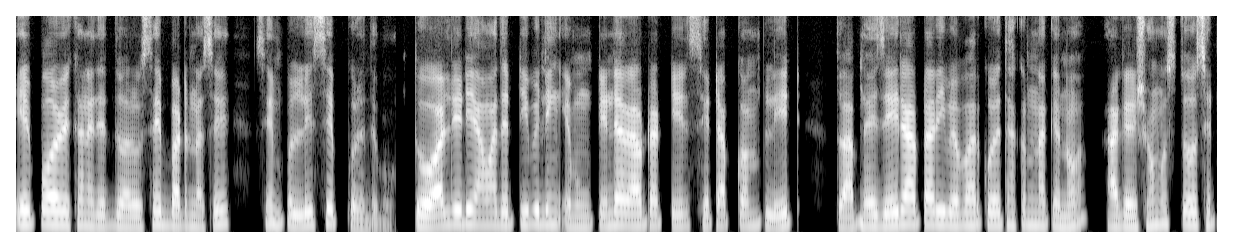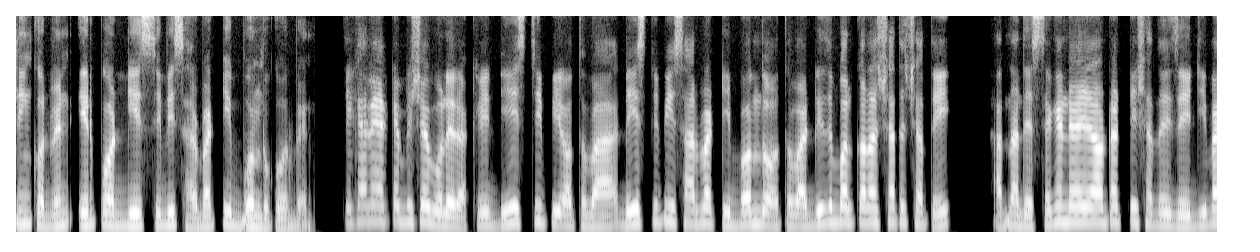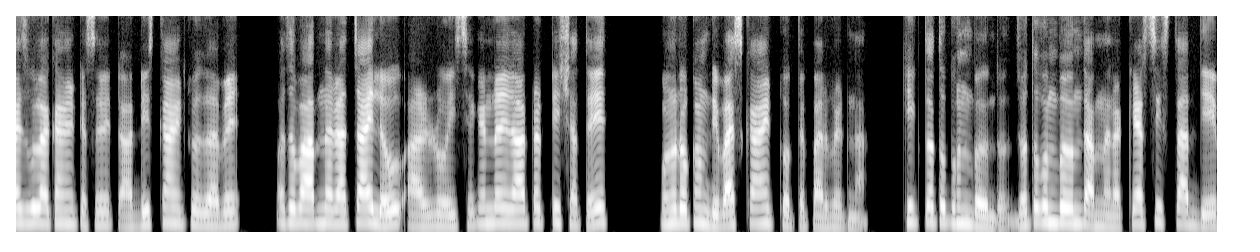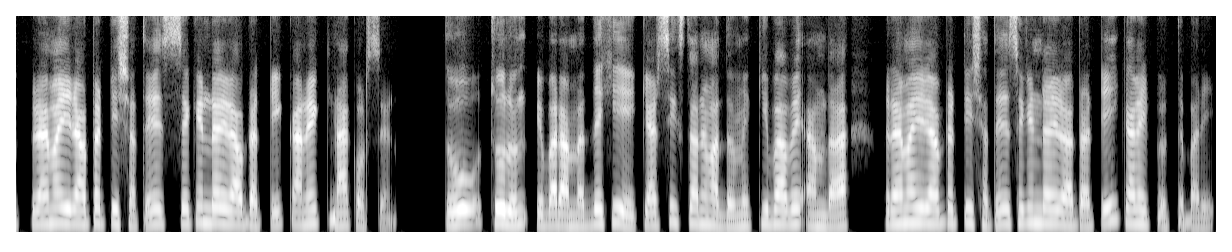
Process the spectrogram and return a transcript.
এরপর এখানে দেখতে পারব সেভ বাটন আছে। সিম্পলি সেভ করে দেব। তো অলরেডি আমাদের টিভি লিঙ্ক এবং টেন্ডার রাউটারটির সেট কমপ্লিট তো আপনি যেই রাউটারই ব্যবহার করে থাকুন না কেন, আগে সমস্ত সেটিং করবেন, এরপর ডিএসসিবি সার্ভারটি বন্ধ করবেন। এখানে একটা বিষয় বলে রাখি ডিএসটিপি অথবা ডিএসটিপি সার্ভারটি বন্ধ অথবা ডিসেবল করার সাথে সাথেই আপনাদের সেকেন্ডারি রাউটারটির সাথে যে ডিভাইসগুলো কানেক্ট আছে, তা ডিসকানেক্ট হয়ে যাবে। অথবা আপনারা চাইলেও আর ওই সেকেন্ডারি রাউটারটির সাথে কোনো রকম ডিভাইস কানেক্ট করতে পারবেন না। ঠিক ততক্ষণ পর্যন্ত, যতক্ষণ পর্যন্ত আপনারা ক্যাসিক্স তার দিয়ে প্রাইমারি রাউটারটির সাথে সেকেন্ডারি রাউটারটি কানেক্ট না করছেন। তো চলুন, এবার আমরা দেখি এই ক্যাটসিক্স তারের মাধ্যমে কীভাবে আমরা প্রাইমারি রাউটারটির সাথে সেকেন্ডারি রাউটারটি কানেক্ট করতে পারি।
